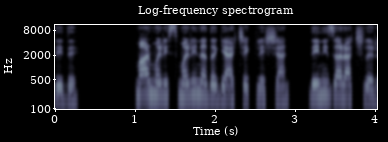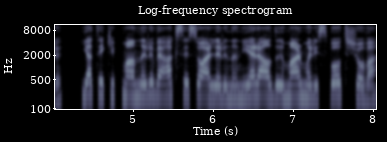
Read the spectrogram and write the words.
dedi. Marmaris Marina'da gerçekleşen, deniz araçları, yat ekipmanları ve aksesuarlarının yer aldığı Marmaris Boat Show'a,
